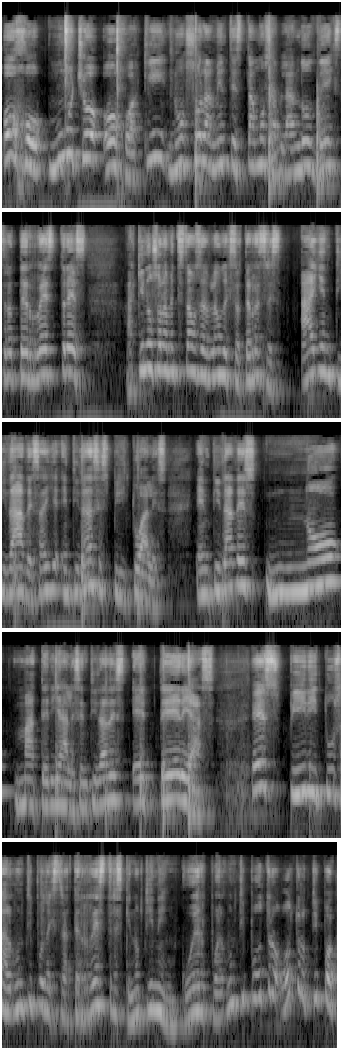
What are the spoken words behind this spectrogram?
ojo, mucho ojo, aquí no solamente estamos hablando de extraterrestres, aquí no solamente estamos hablando de extraterrestres, hay entidades, hay entidades espirituales, entidades no materiales, entidades etéreas, espíritus, algún tipo de extraterrestres que no tienen cuerpo, algún tipo, otro, otro tipo,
